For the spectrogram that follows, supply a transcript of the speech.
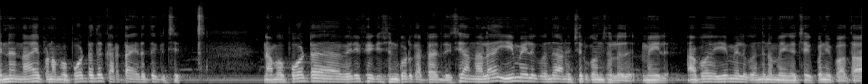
என்னென்னா இப்போ நம்ம போட்டது கரெக்டாக எடுத்துக்கிச்சு. நம்ம போட்ட வெரிஃபிகேஷன் கோட் கரெக்டாக எடுத்துக்கிச்சு. அதனால் இமெயிலுக்கு வந்து அனுப்பிச்சிருக்கோன்னு சொல்லுது மெயில் அப்போ இமெயிலுக்கு வந்து நம்ம இங்கே செக் பண்ணி பார்த்தா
